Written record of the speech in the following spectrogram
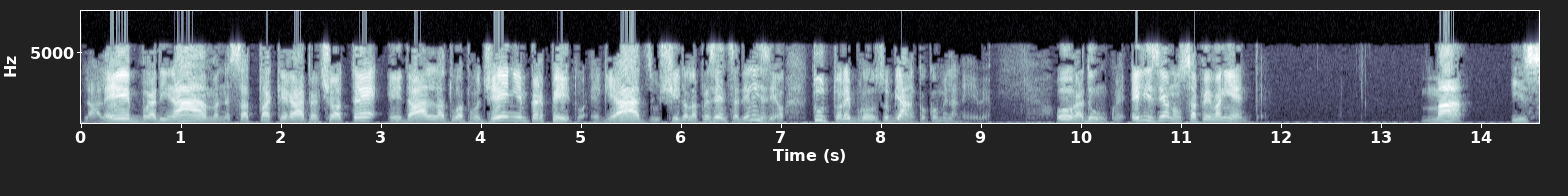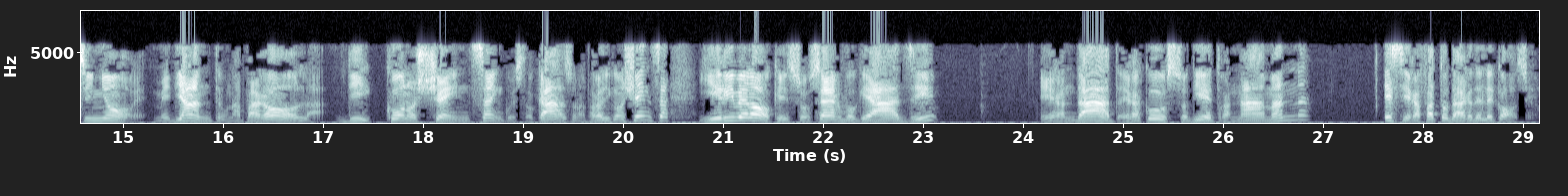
La lebbra di Naaman s'attaccherà perciò a te ed alla tua progenie in perpetuo. E Gehazi uscì dalla presenza di Eliseo, tutto lebroso, bianco come la neve. Ora dunque, Eliseo non sapeva niente, ma il Signore, mediante una parola di conoscenza, in questo caso una parola di conoscenza, gli rivelò che il suo servo Gehazi era andato, era corso dietro a Naaman e si era fatto dare delle cose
